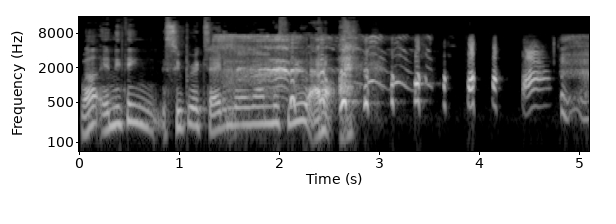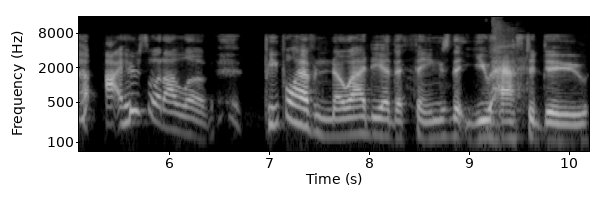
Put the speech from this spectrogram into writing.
Well, anything super exciting going on with you? I don't. I, here's what I love. People have no idea the things that you have to do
